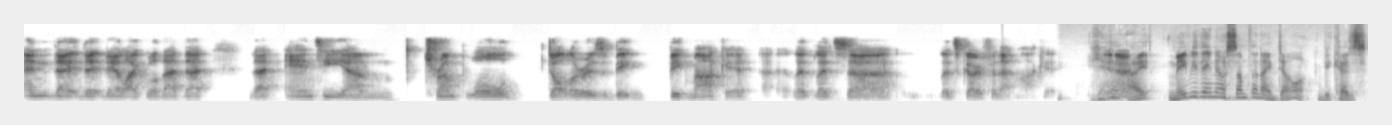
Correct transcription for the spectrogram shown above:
and they, they they're like, well, that that that anti um, Trump wall dollar is a big big market. Uh, let, let's uh, let's go for that market. Yeah, you know? I maybe they know something I don't because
